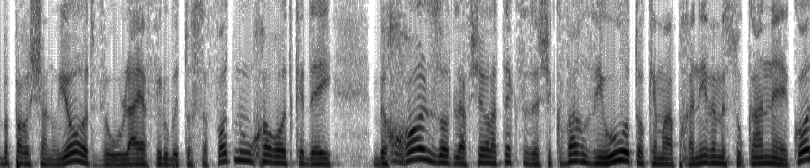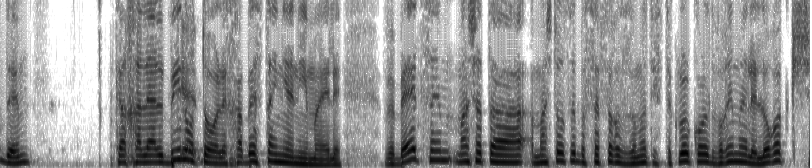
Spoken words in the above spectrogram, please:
בפרשנויות, ואולי אפילו בתוספות מאוחרות, כדי בכל זאת לאפשר לטקסט הזה, שכבר זיהו אותו כמהפכני ומסוכן אה, קודם, ככה להלבין כן. אותו, לכבס את העניינים האלה. ובעצם מה שאתה, מה שאתה עושה בספר הזה, זה אומר, תסתכלו על כל הדברים האלה, לא רק, ש,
